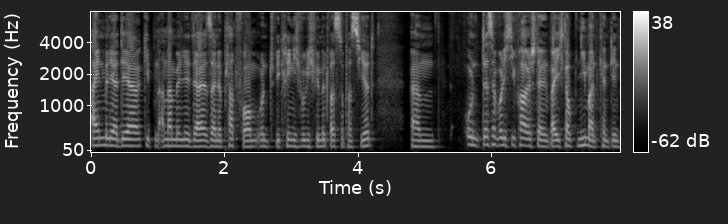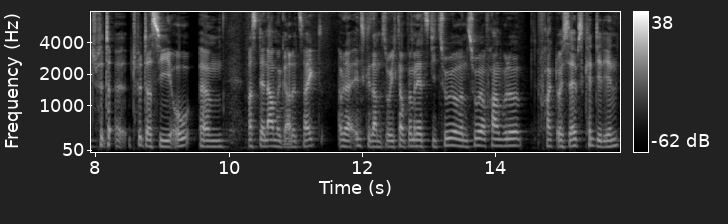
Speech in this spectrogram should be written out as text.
ein Milliardär gibt einem anderen Milliardär seine Plattform und wir kriegen nicht wirklich viel mit, was da passiert. Ähm, und deshalb wollte ich die Frage stellen, weil ich glaube, niemand kennt den Twitter-CEO, äh, Twitter ähm, was der Name gerade zeigt. Oder insgesamt so. Ich glaube, wenn man jetzt die Zuhörerinnen und Zuhörer fragen würde, fragt euch selbst, kennt ihr den?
